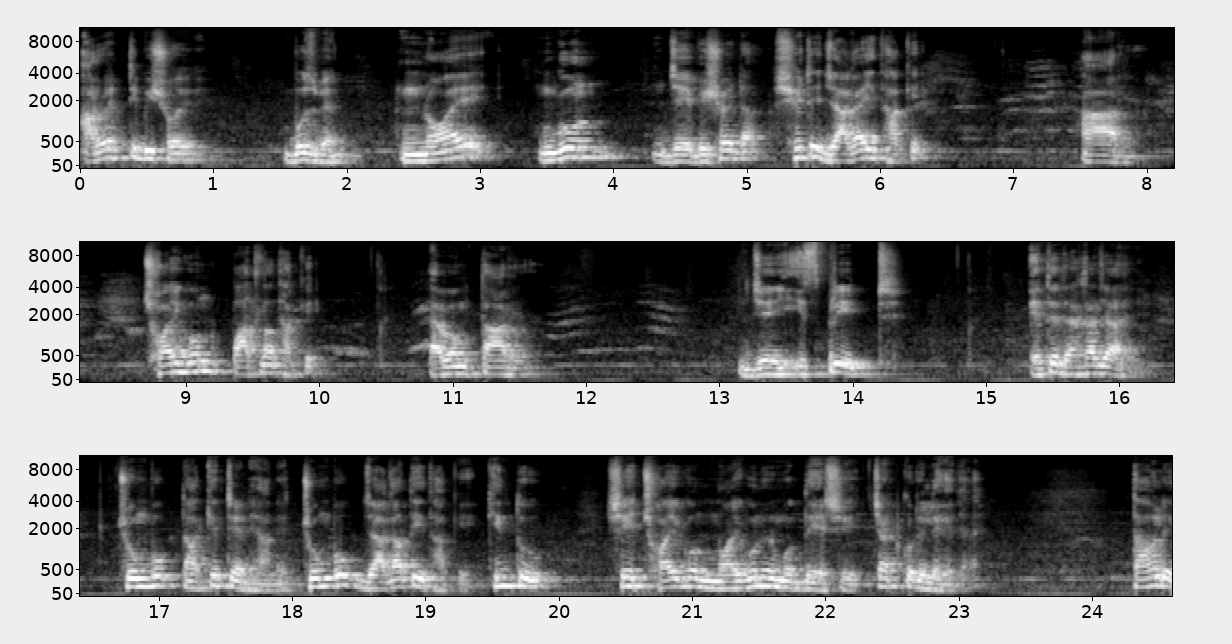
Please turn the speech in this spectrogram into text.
আরও একটি বিষয় বুঝবেন, নয় গুণ যে বিষয়টা সেটি জায়গায় থাকে আর ছয় গুণ পাতলা থাকে এবং তার যে স্পিরিট, এতে দেখা যায় চুম্বকটাকে টেনে আনে, চুম্বক জায়গাতেই থাকে, কিন্তু সেই ছয় গুণ, নয় গুণের মধ্যে এসে চ্যাট করে লেগে যায়। তাহলে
